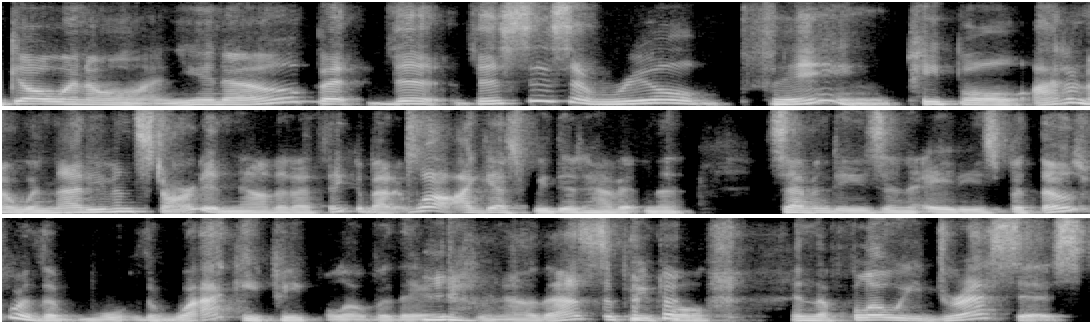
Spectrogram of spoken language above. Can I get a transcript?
going on, you know, but the this is a real thing. People, I don't know when that even started now that I think about it. Well, I guess we did have it in the 70s and 80s, but those were the the wacky people over there, yeah. you know. That's the people in the flowy dresses.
